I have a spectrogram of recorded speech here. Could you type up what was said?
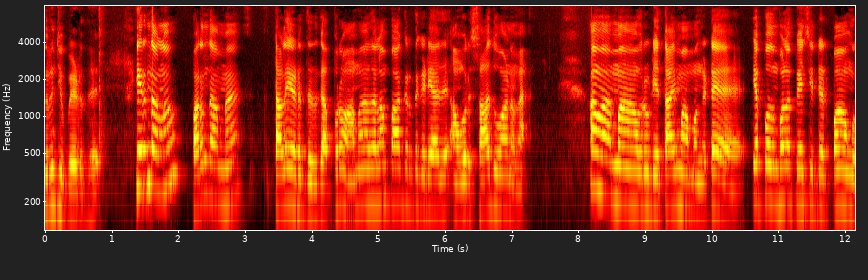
பிரிஞ்சு போயிடுது. இருந்தாலும் பரந்தாம தலையெடுத்ததுக்கு அப்புறம் அவன் அதெல்லாம் பார்க்கறது கிடையாது. அவன் ஒரு சாதுவானவன். அவன் அம்மா அவருடைய தாய்மாமங்கிட்ட எப்போதும் போல் பேசிகிட்டு இருப்பான். அவங்க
